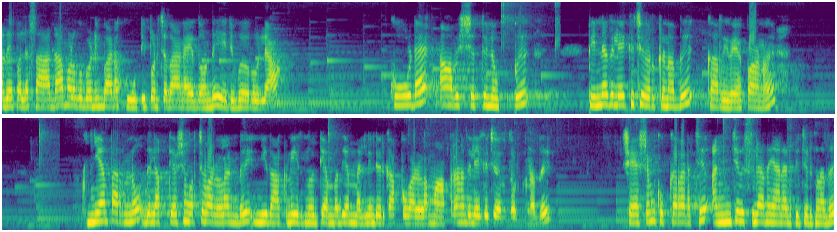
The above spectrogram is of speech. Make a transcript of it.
അതേപോലെ സാധാ മുളക് പൊടിയും പാടെ കൂട്ടിപ്പൊടിച്ചതാണായതുകൊണ്ട് എരിവേറില്ല കൂടെ ആവശ്യത്തിന് ഉപ്പ് പിന്നെ അതിലേക്ക് ചേർക്കുന്നത് കറിവേപ്പാണ്. ഞാൻ പറഞ്ഞു ഇതിൽ അത്യാവശ്യം കുറച്ച് വെള്ളമുണ്ട്. ഇനി ഇതാക്കണ ഇരുന്നൂറ്റി അമ്പത് എം എല്ലിന്റെ ഒരു കപ്പ് വെള്ളം മാത്രമാണ് ഇതിലേക്ക് ചേർത്ത് കൊടുക്കുന്നത്. ശേഷം കുക്കർ അടച്ച് അഞ്ച് വിസിലാണ് ഞാൻ അടുപ്പിച്ചെടുക്കുന്നത്.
